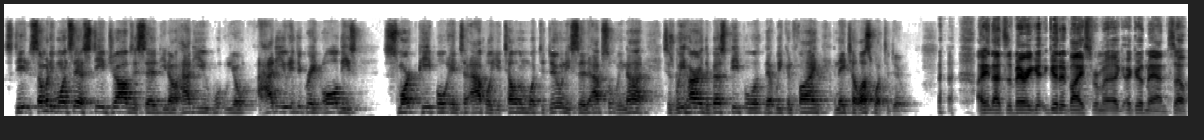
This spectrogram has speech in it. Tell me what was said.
Steve, somebody once asked Steve Jobs, they said, you know, how do you, you know, how do you integrate all these smart people into Apple? You tell them what to do. And he said, absolutely not. He says, we hire the best people that we can find and they tell us what to do. I think that's a very good, good advice from a, a good man. So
